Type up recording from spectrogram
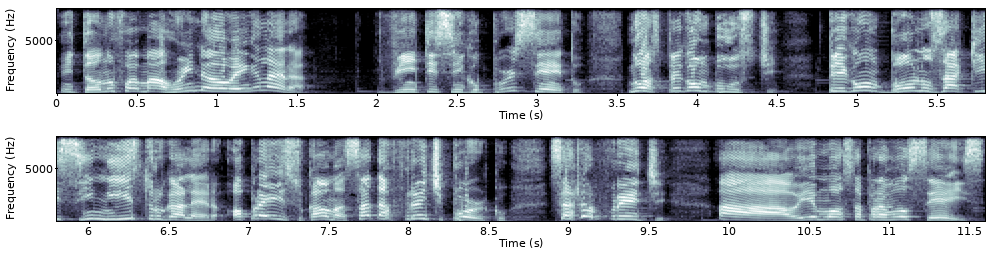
então não foi mais ruim não, hein, galera? 25%. Nossa, pegou um boost. Pegou um bônus aqui sinistro, galera. Ó pra isso, calma. Sai da frente, porco. Sai da frente. Ah, eu ia mostrar pra vocês.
